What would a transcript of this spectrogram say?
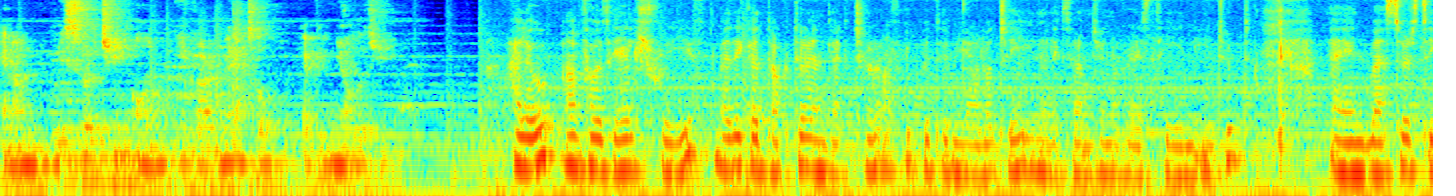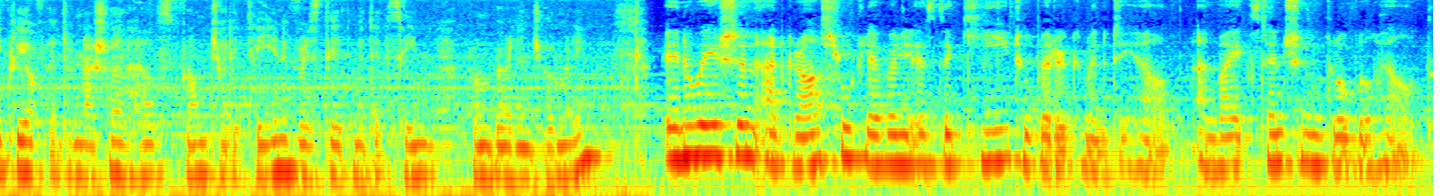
and I'm researching on environmental epidemiology. Hello, I'm Fawzia El Sharif, medical doctor and lecturer of epidemiology in Alexandria University in Egypt and master's degree of international health from Charité Universität Medizin from Berlin, Germany. Innovation at grassroots level is the key to better community health and by extension global health.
